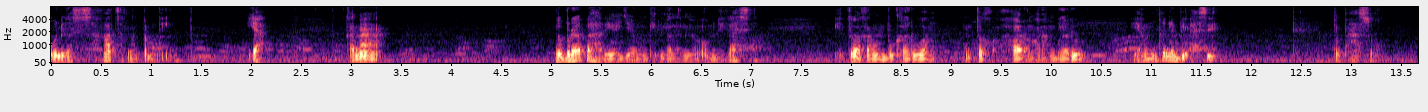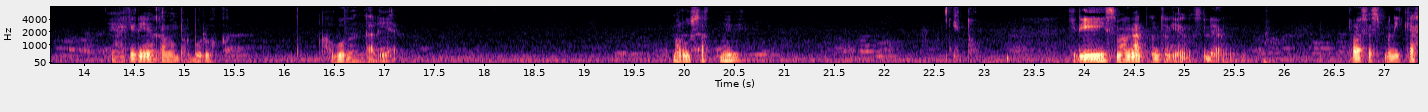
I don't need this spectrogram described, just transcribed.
Komunikasi sangat sangat penting ya. Karena beberapa hari aja mungkin kalian gak komunikasi. Itu akan membuka ruang untuk orang-orang baru yang mungkin lebih asik untuk masuk. Yang akhirnya akan memperburuk hubungan kalian. Merusak maybe. Itu. Jadi semangat untuk yang sedang proses menikah.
